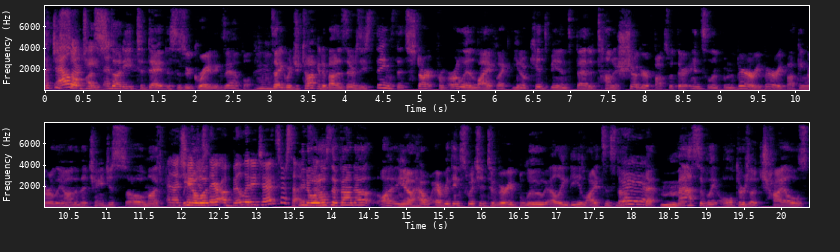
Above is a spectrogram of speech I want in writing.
I just saw a allergies. and- study today. This is a great example. Mhm. It's like what you're talking about is there's these things that start from early in life, like you know, kids being fed a ton of sugar fucks with their insulin from very, very fucking early on, and that changes so much. and that But you changes know their ability to exercise. You know what else they found out? Uh, You know how everything's switching to very blue LED lights and stuff. Yeah, yeah, yeah. That massively alters a child's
